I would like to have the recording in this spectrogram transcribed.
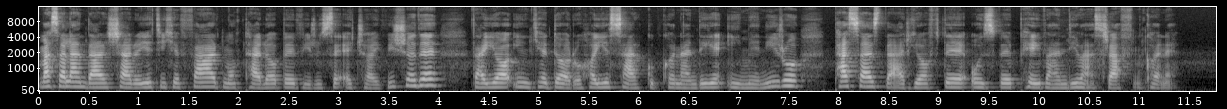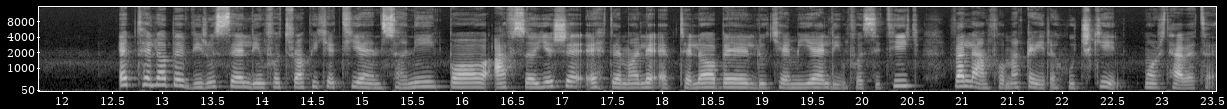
مثلا در شرایطی که فرد مبتلا به ویروس HIV شده و یا اینکه داروهای سرکوب کننده ایمنی رو پس از دریافت عضو پیوندی مصرف می‌کنه. ابتلا به ویروس لیمفوتروپیک T انسانی با افزایش احتمال ابتلا به لوکمی لیمفوسیتیک و لنفوم غیر هوچکین مرتبطه.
